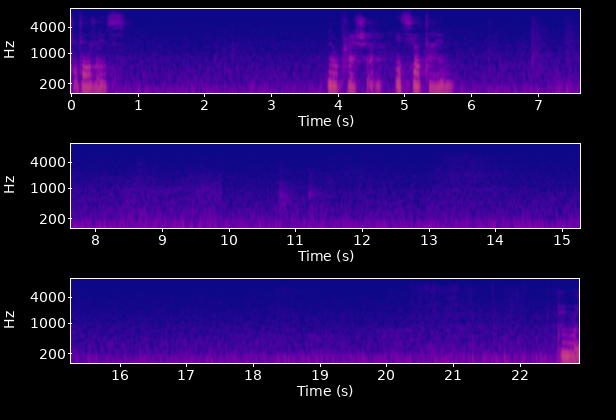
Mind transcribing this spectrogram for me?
to do this. No pressure. It's your time. And when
